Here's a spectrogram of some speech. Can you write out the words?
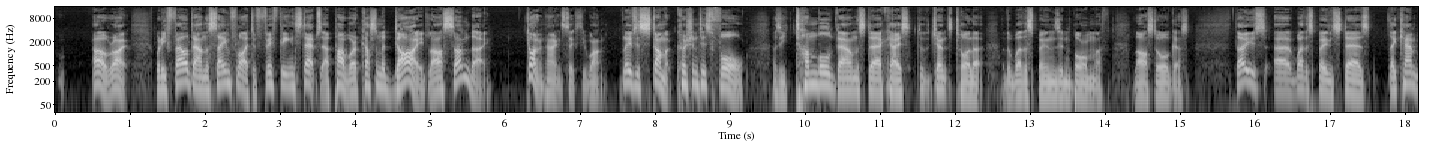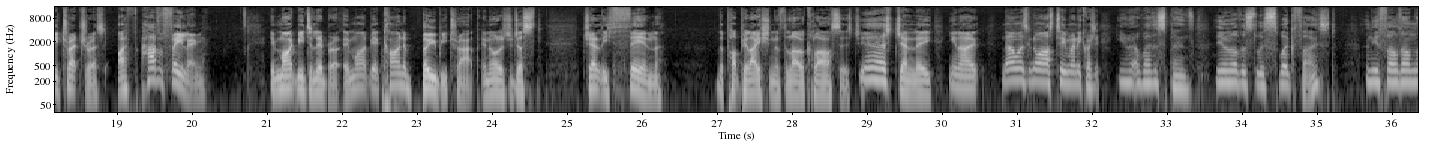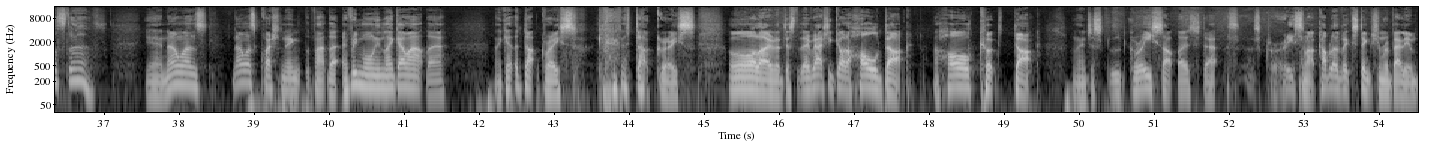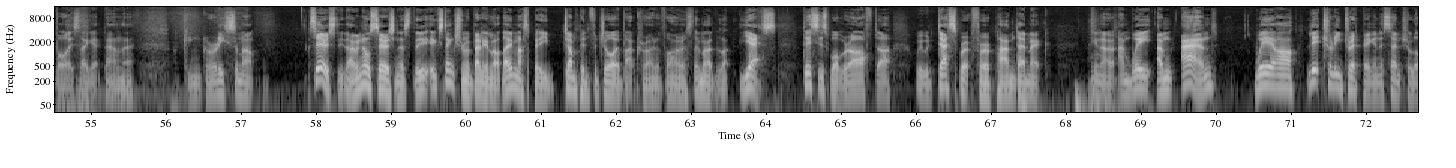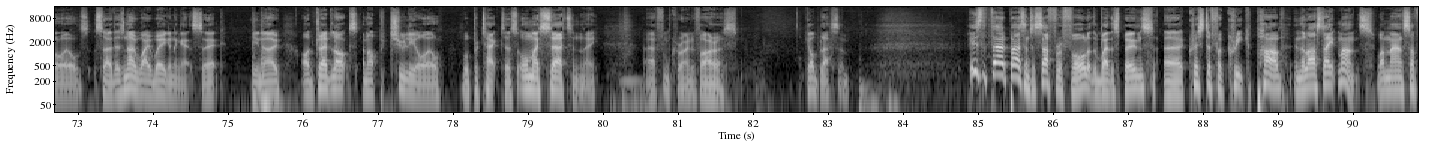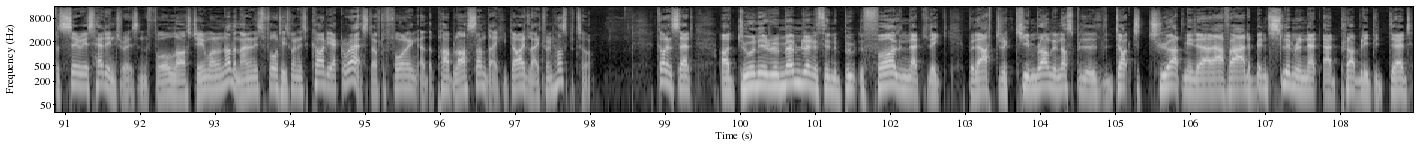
Oh, right. When he fell down the same flight of 15 steps at a pub where a customer died last Sunday. Colin Haynes, 61, believes his stomach cushioned his fall as he tumbled down the staircase to the gents' toilet at the Wetherspoons in Bournemouth last August. Those uh, Wetherspoon stairs, they can be treacherous. I have a feeling it might be deliberate. It might be a kind of booby trap in order to just gently thin the population of the lower classes. Just gently, you know, no one's going to ask too many questions. You're at Wetherspoons. You're obviously swig faced and you fell down the stairs. Yeah, no one's No one's questioning the fact that every morning they go out there, they get the duck grease, get the duck grease all over. Just they've actually got a whole duck, a whole cooked duck, and they just grease up those steps. Grease them up. A couple of Extinction Rebellion boys they get down there, fucking grease them up. Seriously though, in all seriousness, the Extinction Rebellion lot, they must be jumping for joy about coronavirus. They might be like, yes, this is what we're after. We were desperate for a pandemic, you know, and we and and we are literally dripping in essential oils, so there's no way we're going to get sick. You know, our dreadlocks and our patchouli oil will protect us almost certainly uh, from coronavirus. God bless them. He's the third person to suffer a fall at the Wetherspoons, uh, Christopher Creeke pub, in the last eight months. One man suffered serious head injuries in the fall last June, while another man in his 40s went into cardiac arrest after falling at the pub last Sunday. He died later in hospital. Collins said, I don't really remember anything about the fall in that lake, but after I came round in hospital, the doctor told me that if I'd been slimmer than that, I'd probably be dead.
